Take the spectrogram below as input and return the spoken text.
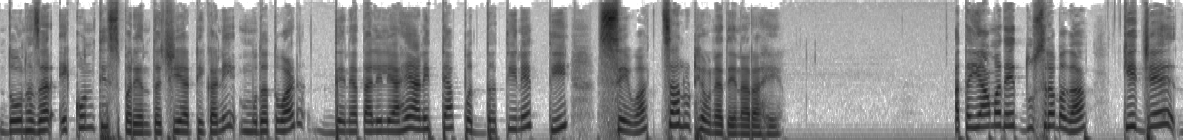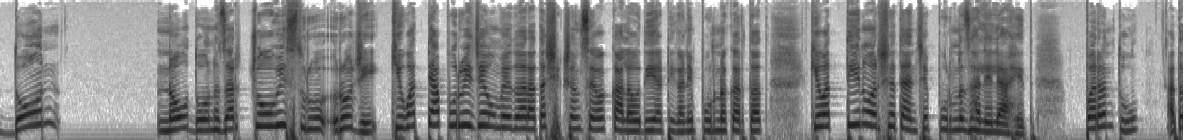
दोन हजार एकोणतीसपर्यंतची या ठिकाणी मुदतवाढ देण्यात आलेली आहे आणि त्या पद्धतीने ती सेवा चालू ठेवण्यात येणार आहे. आता यामध्ये दुसरं बघा की जे दोन नऊ दोन हजार चोवीस रो रोजी किंवा त्यापूर्वी जे उमेदवार आता शिक्षण सेवक कालावधी या ठिकाणी पूर्ण करतात किंवा तीन वर्ष त्यांचे पूर्ण झालेले आहेत. परंतु आता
